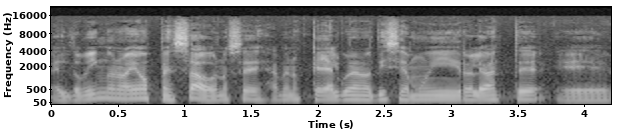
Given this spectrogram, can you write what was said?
el domingo no habíamos pensado, no sé, a menos que haya alguna noticia muy relevante, eh,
